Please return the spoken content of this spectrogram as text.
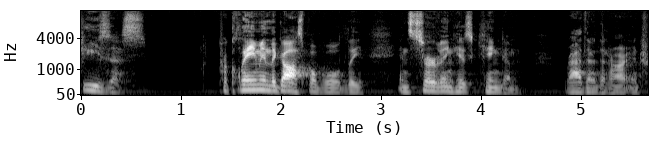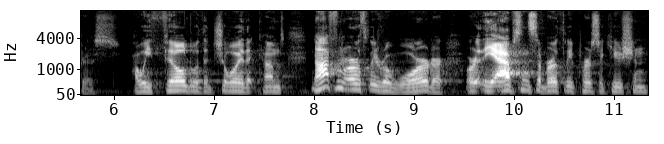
Jesus, proclaiming the gospel boldly, and serving his kingdom rather than our interests? Are we filled with a joy that comes not from earthly reward or, or the absence of earthly persecution,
